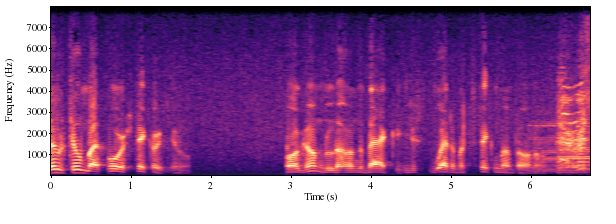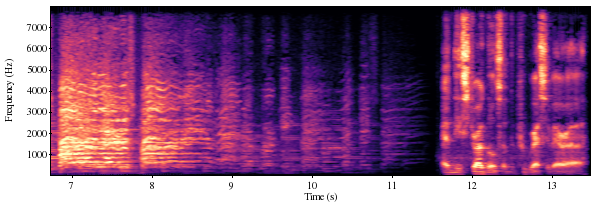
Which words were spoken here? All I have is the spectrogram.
little two by four stickers, you know, or gummed on the back. You just wet them and stick them up on them. There is power, there is power. And these struggles of the progressive era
